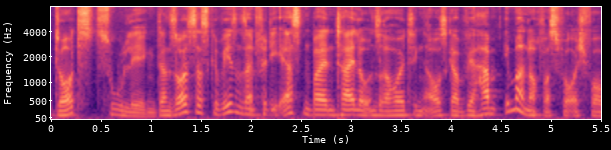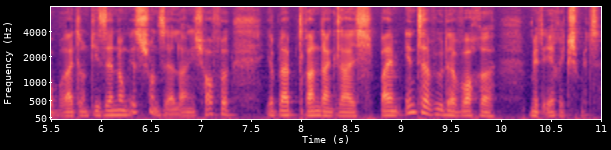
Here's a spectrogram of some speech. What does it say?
dort zulegen. Dann soll es das gewesen sein für die ersten beiden Teile unserer heutigen Ausgabe. Wir haben immer noch was für euch vorbereitet und die Sendung ist schon sehr lang. Ich hoffe, ihr bleibt dran dann gleich beim Interview der Woche mit Erik Schmidt.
